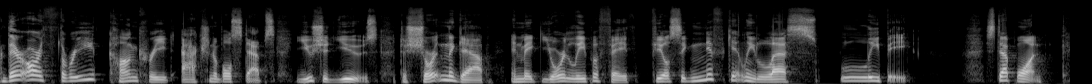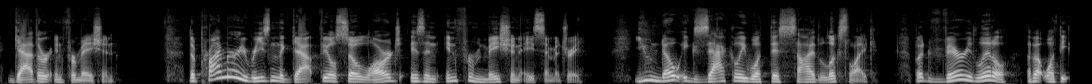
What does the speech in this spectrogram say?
There are three concrete, actionable steps you should use to shorten the gap and make your leap of faith feel significantly less leapy. Step one gather information. The primary reason the gap feels so large is an information asymmetry. You know exactly what this side looks like, but very little about what the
